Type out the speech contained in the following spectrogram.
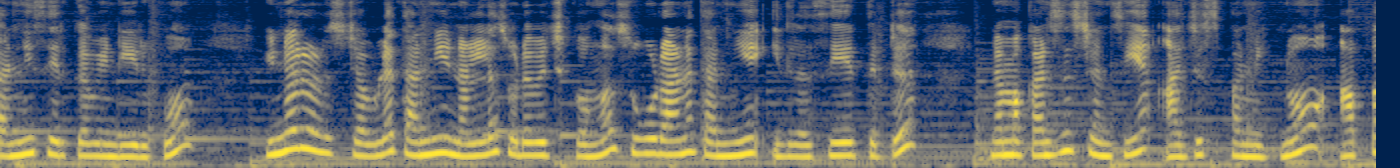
தண்ணி சேர்க்க வேண்டியிருக்கும். இன்னொரு ஒரு ஸ்டவ்வில் தண்ணியை நல்லா சுட வச்சுக்கோங்க. சூடான தண்ணியை இதில் சேர்த்துட்டு நம்ம கன்சிஸ்டன்சியை அட்ஜஸ்ட் பண்ணிக்கணும். அப்போ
